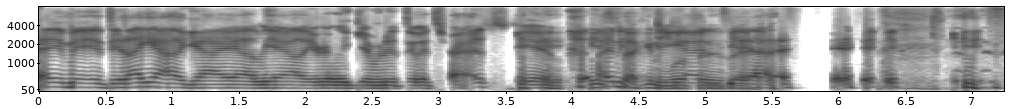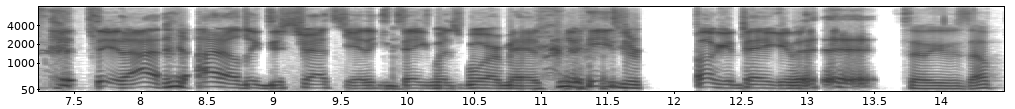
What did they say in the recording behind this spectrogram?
Hey man, dude, I got a guy out in the alley really giving it to a trash can. He's fucking whooping his ass. Dude, I, I don't think this trash can can take much more, man. He's been fucking taking it. So he was up,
